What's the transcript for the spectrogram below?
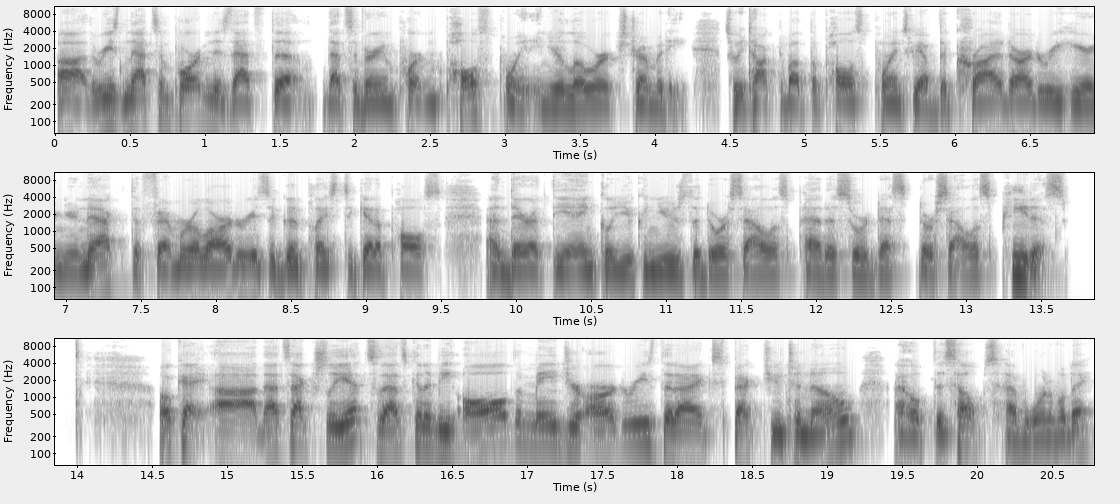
Uh, the reason that's important is that's the that's a very important pulse point in your lower extremity. So we talked about the pulse points. We have the carotid artery here in your neck. The femoral artery is a good place to get a pulse. And there at the ankle, you can use the dorsalis pedis or dorsalis pedis. Okay, uh, that's actually it. So that's going to be all the major arteries that I expect you to know. I hope this helps. Have a wonderful day.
